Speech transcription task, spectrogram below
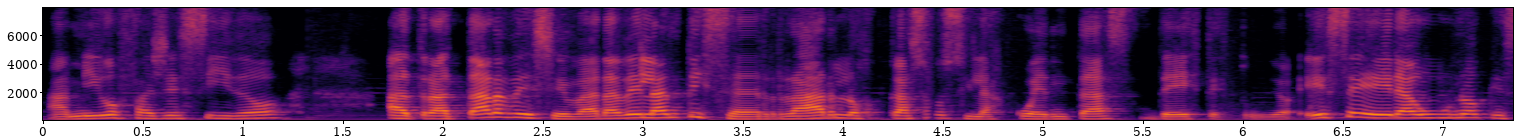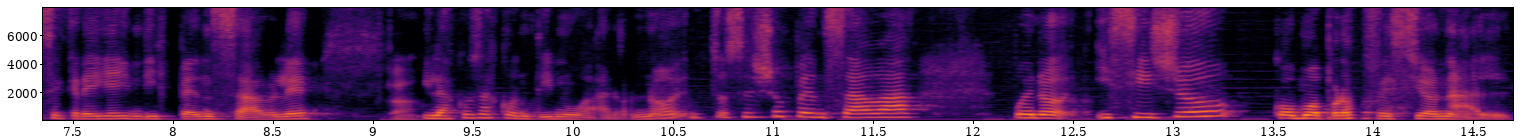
amigo fallecido, a tratar de llevar adelante y cerrar los casos y las cuentas de este estudio. Ese era uno que se creía indispensable ah. y las cosas continuaron, ¿no? Entonces yo pensaba, bueno, ¿y si yo como profesional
